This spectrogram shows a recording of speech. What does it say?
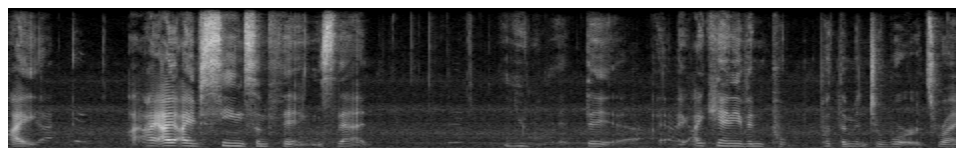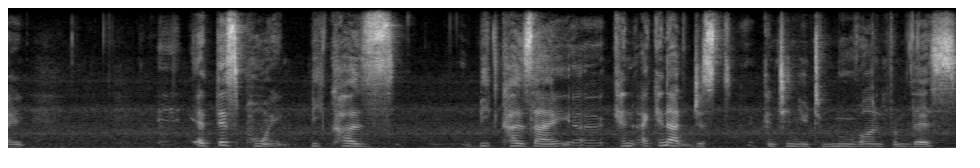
I, I, I, have seen some things that you, they, I, I can't even put, put them into words, right? At this point, because, because I uh, can, I cannot just continue to move on from this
